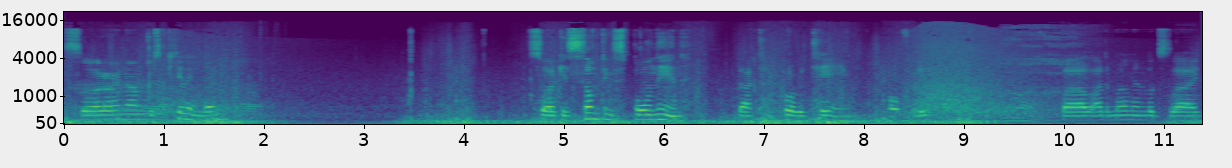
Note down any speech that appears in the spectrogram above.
So right now I'm just killing them. So I get something spawn in that can probably tame, hopefully. But at the moment looks like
